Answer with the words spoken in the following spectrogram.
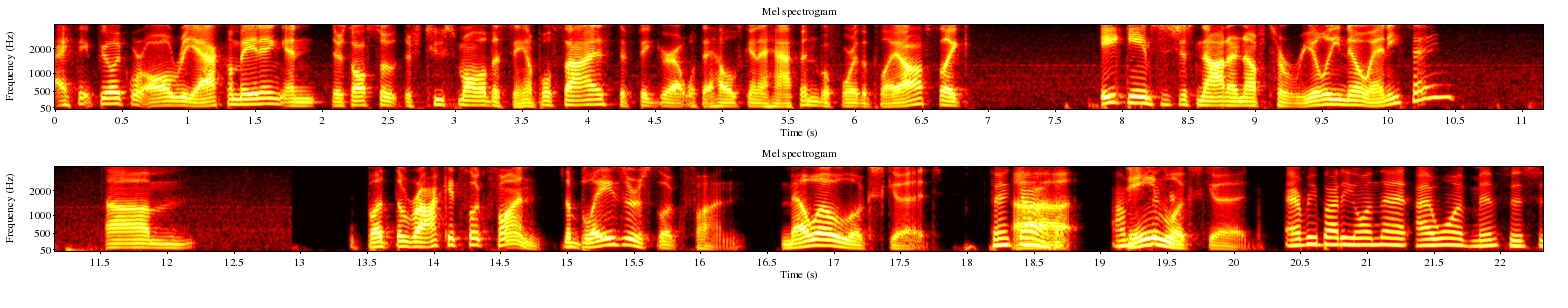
I think feel like we're all reacclimating and there's also there's too small of a sample size to figure out what the hell's going to happen before the playoffs. Like 8 games is just not enough to really know anything. Um but the Rockets look fun. The Blazers look fun. Melo looks good. Thank God. Uh, Dame looks good. everybody on that. I want Memphis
